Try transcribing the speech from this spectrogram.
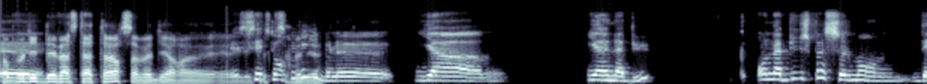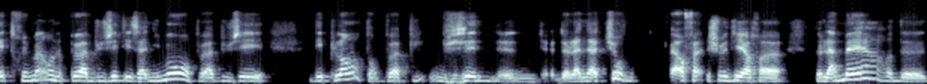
quand vous dites dévastateur, ça veut dire. c'est horrible. Il y a, il y a un abus. On n'abuse pas seulement d'êtres humains, on peut abuser des animaux, on peut abuser des plantes, on peut abuser de, la nature, enfin, je veux dire, euh, de la mer, de,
